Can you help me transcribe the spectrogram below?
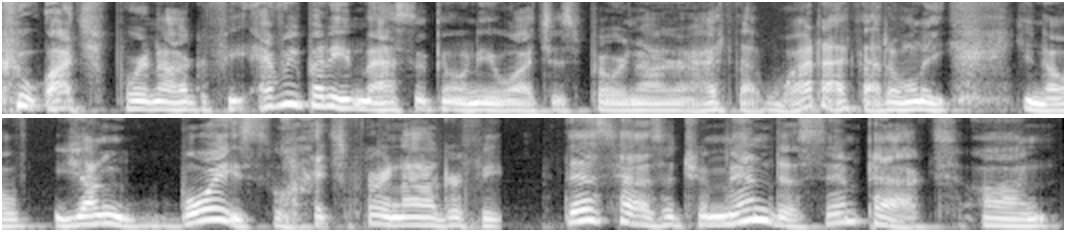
who watch pornography. Everybody in Macedonia watches pornography." I thought, "What? I thought only, you know, young boys watch pornography." This has a tremendous impact on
